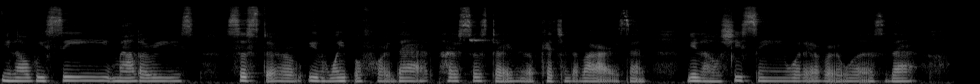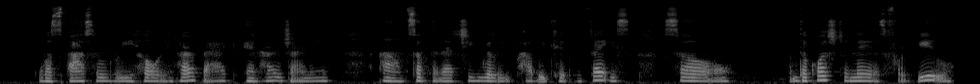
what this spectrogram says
you know, we see Mallory's sister, even way before that, her sister ended up catching the virus, and you know, she's seen whatever it was that was possibly holding her back in her journey, um, something that she really probably couldn't face. So, the question is for you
